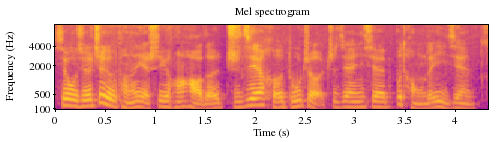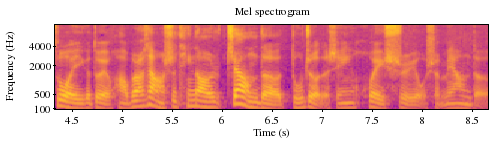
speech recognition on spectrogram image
所以我觉得这个可能也是一个很好的，直接和读者之间一些不同的意见做一个对话。不知道向老师听到这样的读者的声音会是有什么样的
